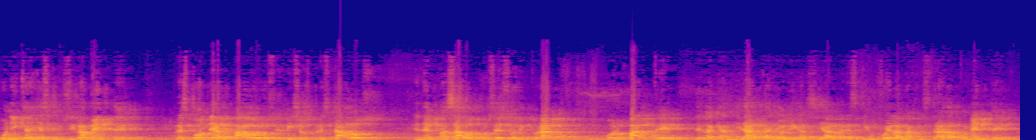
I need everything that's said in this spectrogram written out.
Única y exclusivamente responde al pago de los servicios prestados en el pasado proceso electoral por parte de la candidata Yoli García Álvarez, quien fue la magistrada ponente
